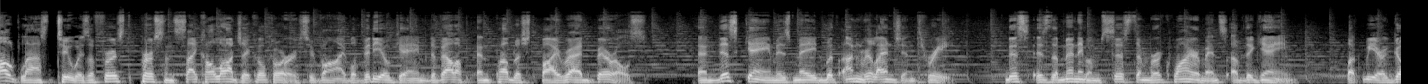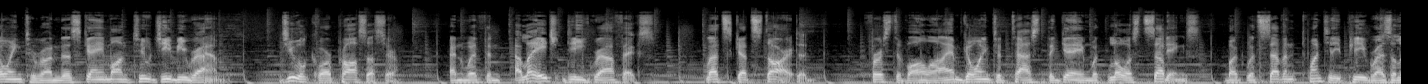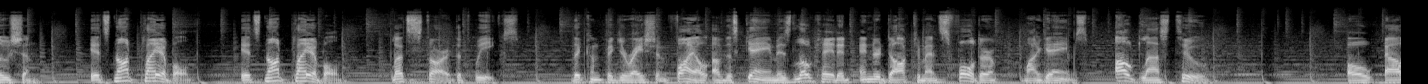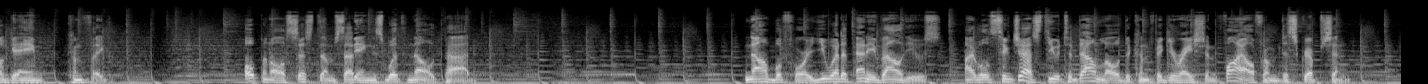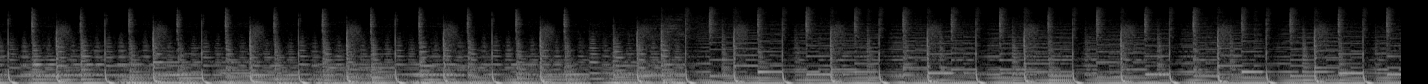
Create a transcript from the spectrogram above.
Outlast 2 is a first-person psychological horror survival video game developed and published by Red Barrels. And this game is made with Unreal Engine 3. This is the minimum system requirements of the game. But we are going to run this game on 2GB RAM. Dual-core processor. And with Intel HD graphics. Let's get started. First of all I am going to test the game with lowest settings, but with 720p resolution. It's not playable. It's not playable. Let's start the tweaks. The configuration file of this game is located in your Documents folder, My Games, Outlast 2. OL Game, Config. Open all system settings with Notepad. Now before you edit any values, I will suggest you to download the configuration file from description.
